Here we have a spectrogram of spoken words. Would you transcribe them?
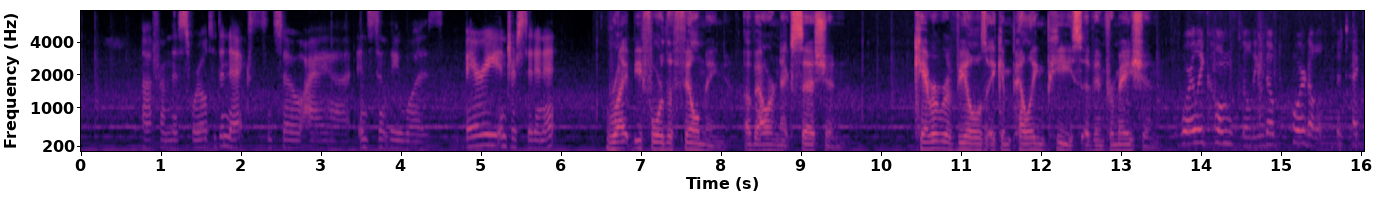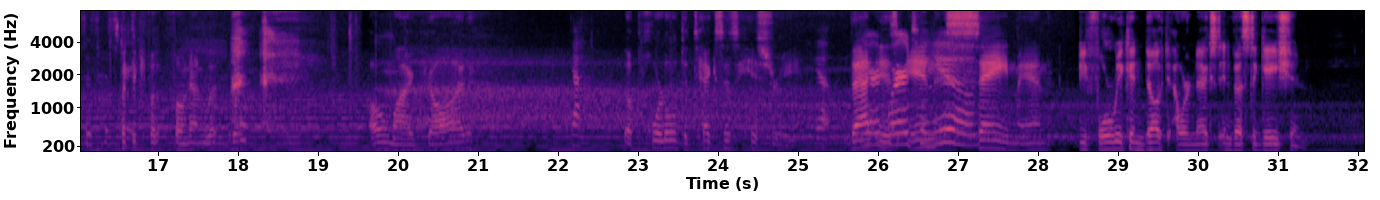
uh, from this world to the next. And so I uh, instantly was very interested in it. Right before the filming of our next session, Kara reveals a compelling piece of information. Worley Combs building, the portal to Texas history. Put the, put the phone down. Look. oh my God. yeah, The portal to Texas history. yeah. That Weird is word to use. insane, man. Before we conduct our next investigation,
